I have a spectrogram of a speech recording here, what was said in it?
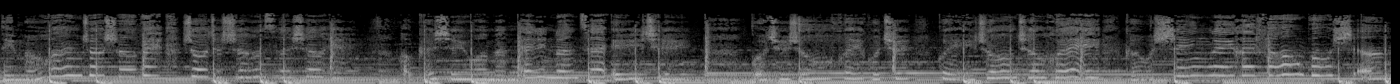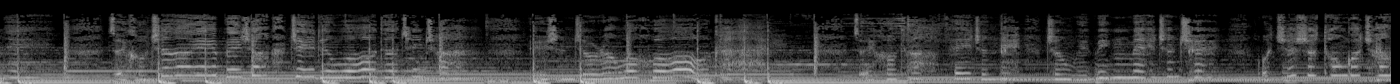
你们挽着手臂，说着生死相依。好可惜，我们没能在一起。过去终会过去，回忆终成回忆，可我心里还放不下。最后这一杯酒，祭奠我的青春，余生就让我活该。最后他陪着你，成为明媚证据，我只是通过窗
